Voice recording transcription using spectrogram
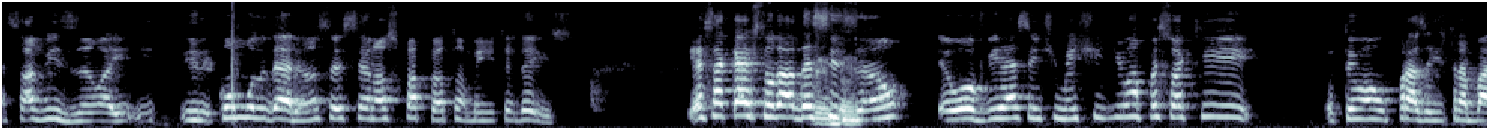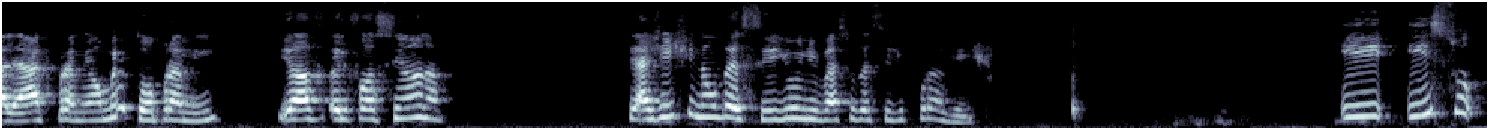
essa visão aí, e como liderança, esse é nosso papel também de entender isso. E essa questão da decisão, eu ouvi recentemente de uma pessoa que eu tenho o prazer de trabalhar, que para mim aumentou para mim, e ela, ele falou assim: Ana, se a gente não decide, o universo decide por a gente. E isso,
